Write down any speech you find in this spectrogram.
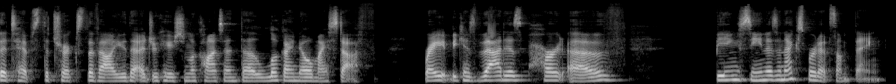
the tips, the tricks, the value, the educational content, the look, I know my stuff right? Because that is part of being seen as an expert at something.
